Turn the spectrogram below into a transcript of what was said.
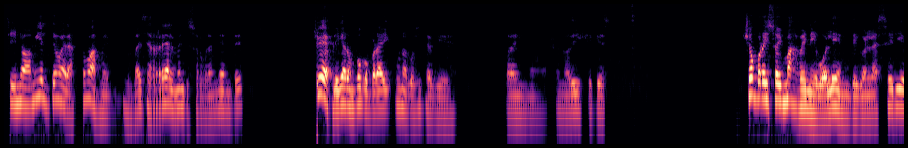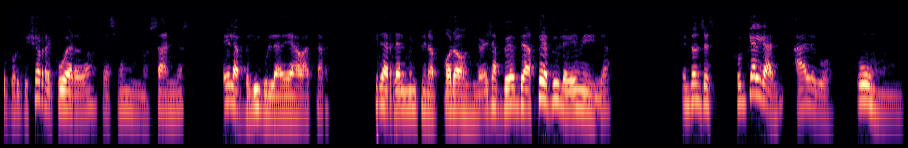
Sí, no, a mí el tema de las tomas me, parece realmente sorprendente. Yo voy a explicar un poco por ahí una cosita que por ahí no, yo no dije, que es. Yo por ahí soy más benevolente con la serie porque yo recuerdo que hace unos años vi la película de Avatar, que era realmente una poronga, es la peor de las peores películas que vi en mi vida. Entonces, con que hagan algo un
